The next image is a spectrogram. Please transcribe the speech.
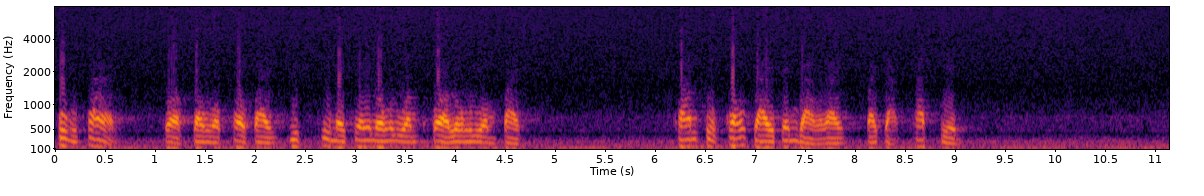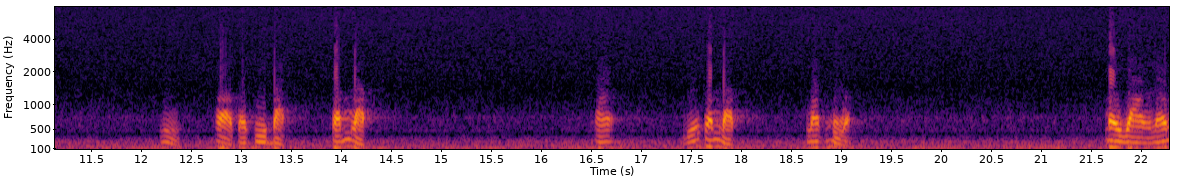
พุ่งซ่าน ก็สงบเข้าไปจิตที่ไม่เคยลงรวมก็ลงรวมไป ความสุขของใจเป็นอย่างไรไปจากชัดเจนนี่ข้อปฏิบัติสำหรับพระหรือสำหรับนักบวชในอย่างนั้น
